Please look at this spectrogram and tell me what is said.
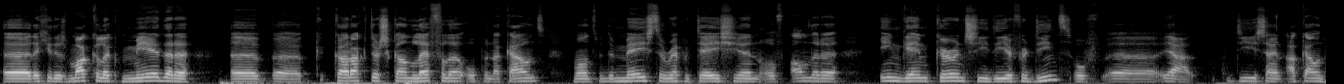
uh, dat je dus makkelijk meerdere uh, karakters kan levelen op een account. Want de meeste reputation of andere in-game currency die je verdient, of ja, die zijn account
